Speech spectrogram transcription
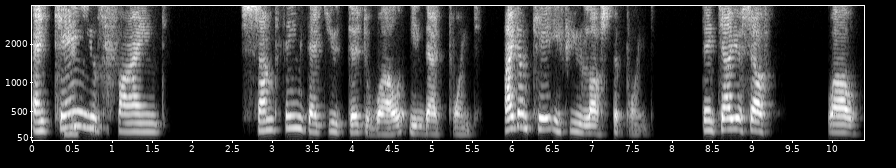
And can mm-hmm. you find something that you did well in that point. I don't care if you lost the point. Then tell yourself, well,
